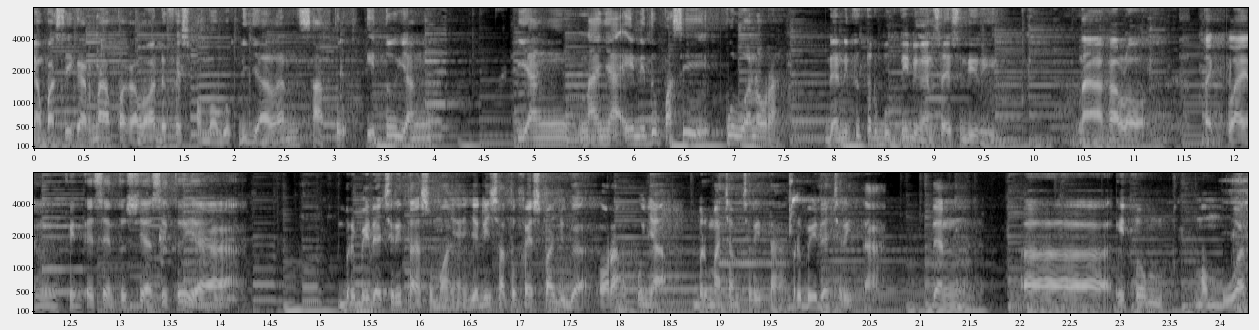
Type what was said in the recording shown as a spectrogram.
Yang pasti karena apa? Kalau ada Vespa mogok di jalan satu itu yang yang nanyain itu pasti puluhan orang. Dan itu terbukti dengan saya sendiri. Nah kalau tagline vintage enthusiast itu ya berbeda cerita semuanya. Jadi satu Vespa juga orang punya bermacam cerita berbeda cerita. Dan uh, itu membuat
